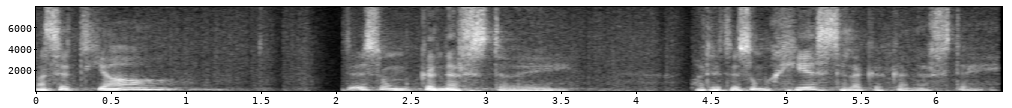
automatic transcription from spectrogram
Dan sê dit ja, dit is om kinders te hê. Maar dit is om geestelike kinders te hê.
